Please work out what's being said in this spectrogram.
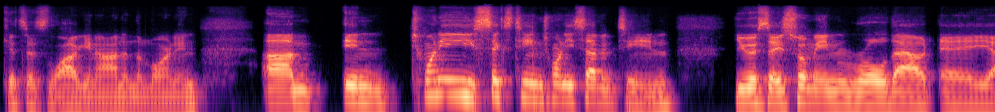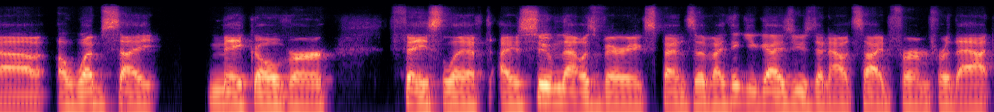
gets us logging on in the morning. Um, in 2016, 2017, USA Swimming rolled out a uh, a website makeover facelift. I assume that was very expensive. I think you guys used an outside firm for that.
